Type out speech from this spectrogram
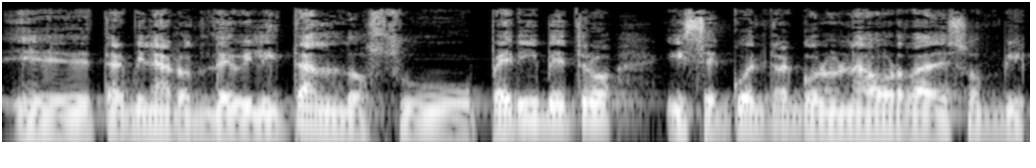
eh, terminaron debilitando su perímetro y se encuentran con una horda de zombies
